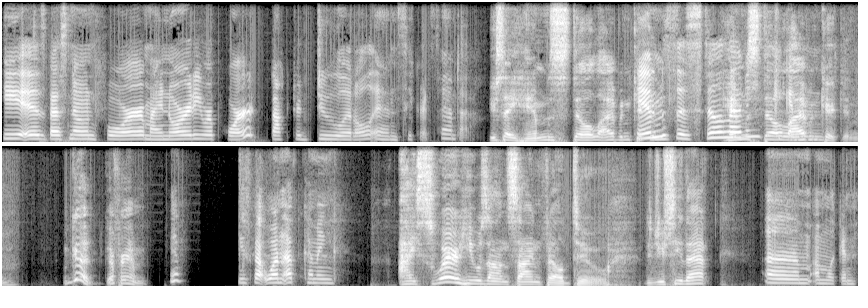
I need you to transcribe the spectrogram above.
He is best known for Minority Report, Doctor Dolittle, and Secret Santa. You say him's still alive and kicking. Hims is still alive. Him's and still alive and kicking. kicking. Good. Good for him. Yep. He's got one upcoming. I swear he was on Seinfeld too. Did you see that? Um, I'm looking.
